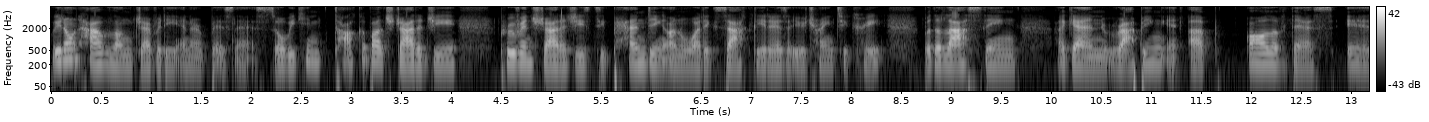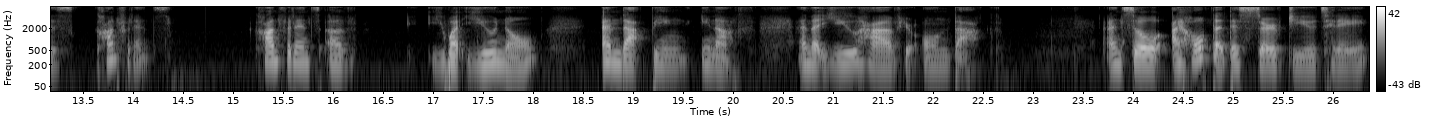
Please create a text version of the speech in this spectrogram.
we don't have longevity in our business. So we can talk about strategy, proven strategies, depending on what exactly it is that you're trying to create. But the last thing, again, wrapping it up all of this is confidence. Confidence of what you know and that being enough, and that you have your own back. And so I hope that this served you today.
